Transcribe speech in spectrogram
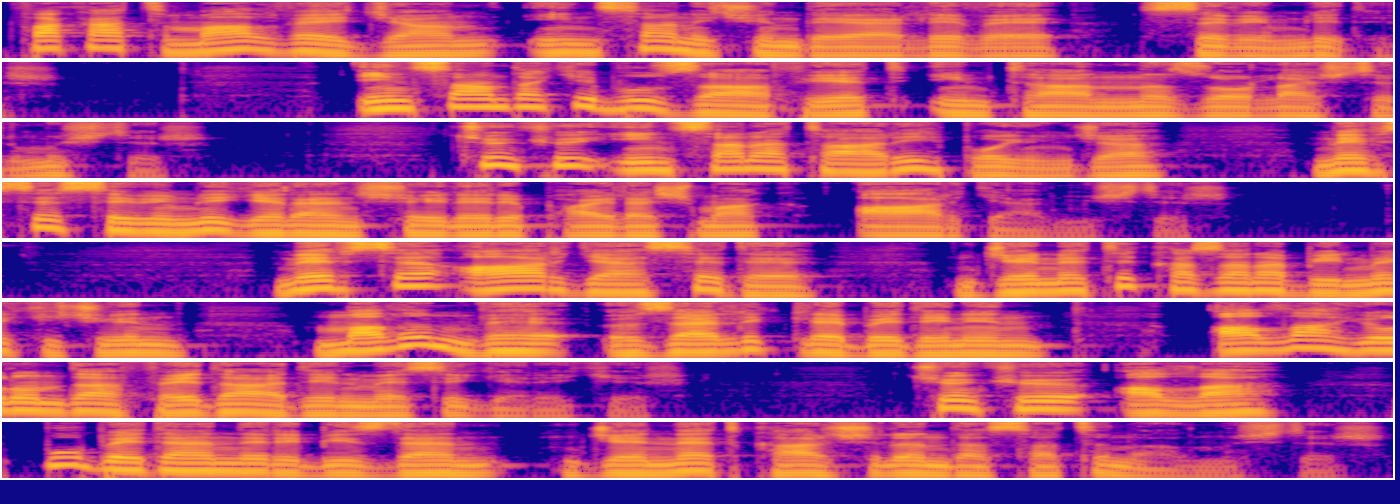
Fakat mal ve can insan için değerli ve sevimlidir. İnsandaki bu zafiyet imtihanını zorlaştırmıştır. Çünkü insana tarih boyunca nefse sevimli gelen şeyleri paylaşmak ağır gelmiştir. Nefse ağır gelse de cenneti kazanabilmek için malın ve özellikle bedenin Allah yolunda feda edilmesi gerekir. Çünkü Allah bu bedenleri bizden cennet karşılığında satın almıştır.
